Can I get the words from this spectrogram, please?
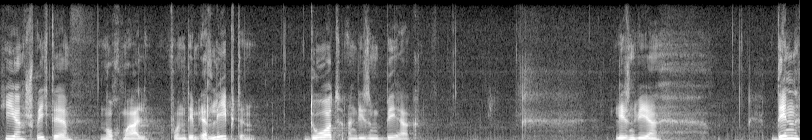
Hier spricht er nochmal von dem Erlebten dort an diesem Berg. Lesen wir, denn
